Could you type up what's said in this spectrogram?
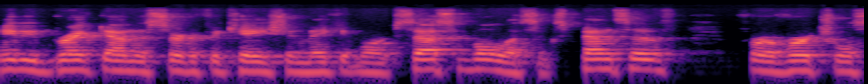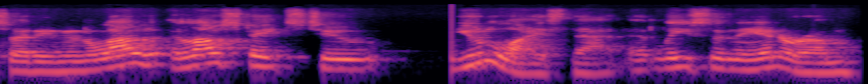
maybe break down the certification, make it more accessible, less expensive for a virtual setting, and allow allow states to utilize that at least in the interim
